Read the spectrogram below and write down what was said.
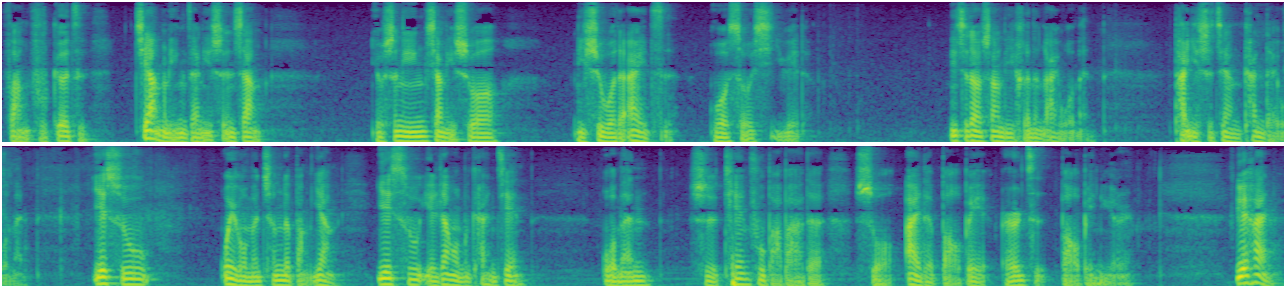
仿佛鸽子降临在你身上，有声音向你说：“你是我的爱子，我所喜悦的。”你知道上帝何等爱我们？他也是这样看待我们。耶稣为我们成了榜样，耶稣也让我们看见，我们是天父爸爸的所爱的宝贝儿子、宝贝女儿。约翰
